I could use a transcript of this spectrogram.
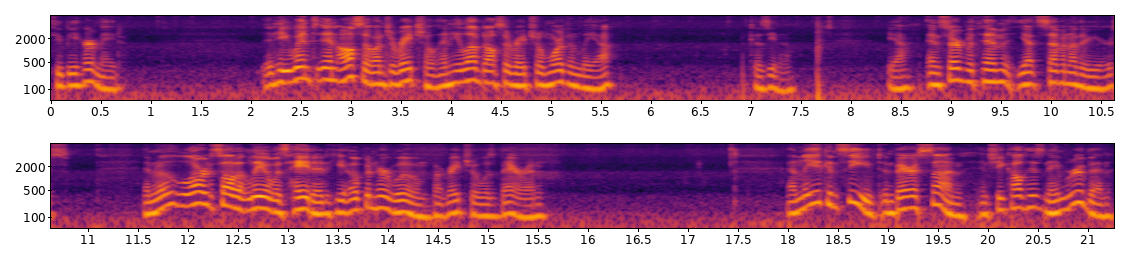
to be her maid. And he went in also unto Rachel, and he loved also Rachel more than Leah, because you know, yeah, and served with him yet seven other years. And when the Lord saw that Leah was hated, he opened her womb, but Rachel was barren. And Leah conceived and bare a son, and she called his name Reuben,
